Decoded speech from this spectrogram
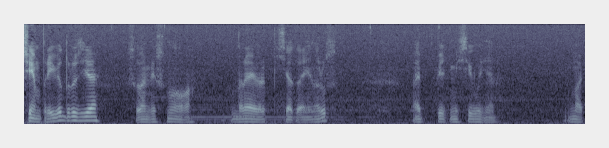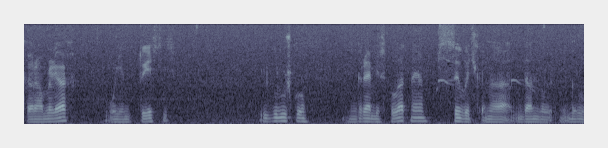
Всем привет, друзья! С вами снова драйвер 51 Рус. Опять мы сегодня на кораблях будем тестить игрушку. Игра бесплатная. Ссылочка на данную игру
